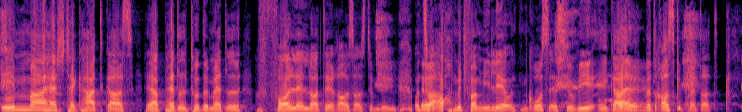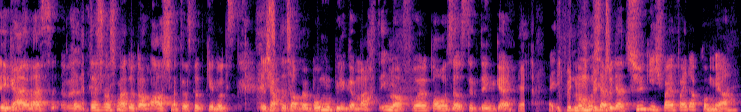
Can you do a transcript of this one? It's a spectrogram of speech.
Immer Hashtag Hardgas. Ja, Pedal to the Metal, volle Lotte raus aus dem Ding. Und ja. zwar auch mit Familie und einem großen SUV, egal, wird rausgebrettert. Egal was. Das, was man unter Marsch hat, das wird genutzt. Ich habe das auch beim Wohnmobil gemacht, immer voll raus aus dem Ding. Gell? Ja, ich bin, man ich muss bin ja wieder zügig weiterkommen, ja.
